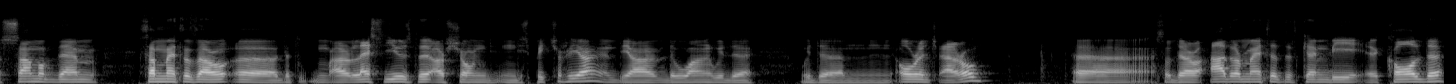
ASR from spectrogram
Some of them, some methods are uh, that are less used are shown in this picture here, and they are the one with the with the um, orange arrow. Uh, so there are other methods that can be uh, called. Uh,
